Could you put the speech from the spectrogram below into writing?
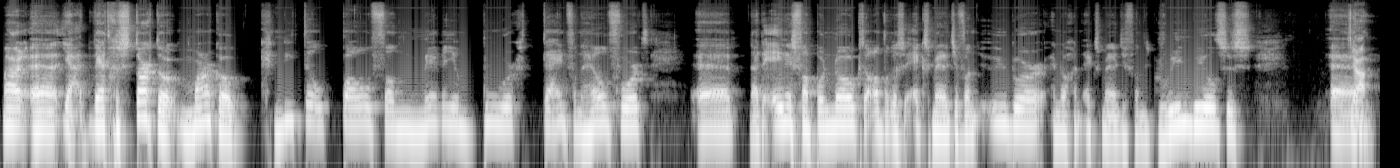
Maar uh, ja, het werd gestart door Marco Knietelpal van Merriam Boer, Tijn van Helvoort nou, de ene is van Ponook, de andere is ex-manager van Uber en nog een ex-manager van Greenwheels. Dus ja.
